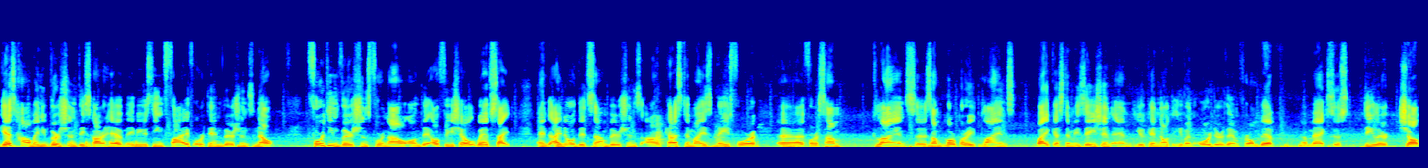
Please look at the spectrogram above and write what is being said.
Guess how many versions this car have? Maybe you think 5 or 10 versions? No. 14 versions for now on the official website. And I know that some versions are customized, made for, uh, for some clients, uh, some corporate clients by customization and you cannot even order them from the uh, Maxus dealer shop.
